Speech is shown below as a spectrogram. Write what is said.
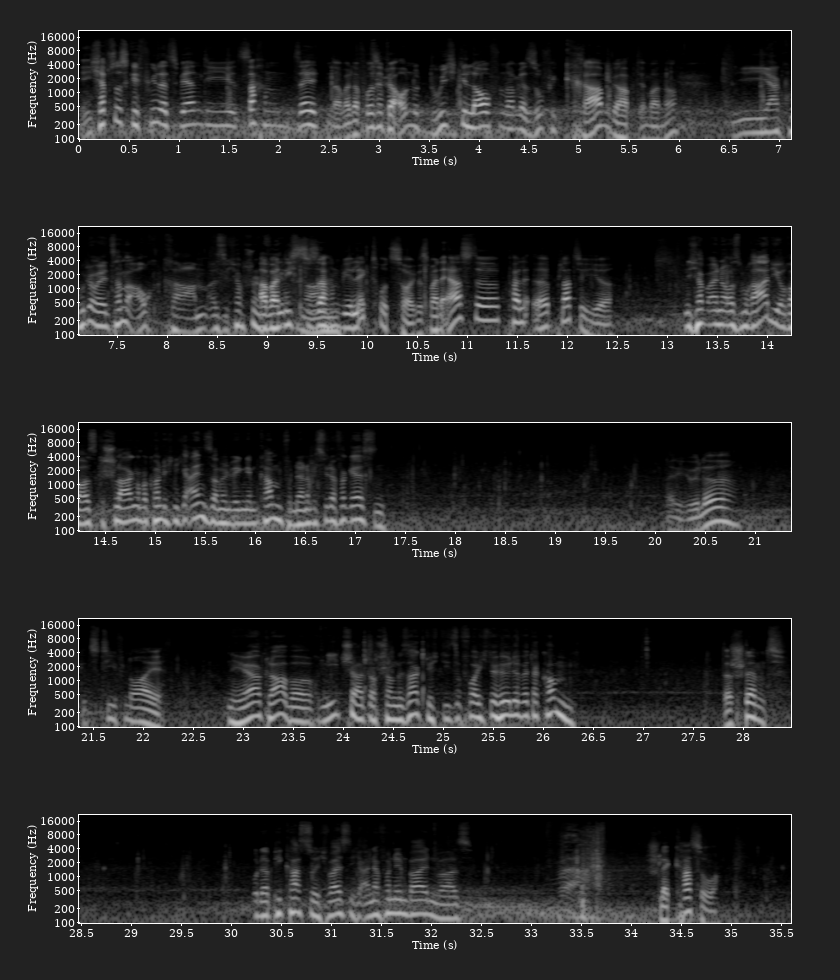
Ich habe so das Gefühl, als wären die Sachen seltener, weil davor sind wir auch nur durchgelaufen und haben ja so viel Kram gehabt immer, ne? Ja, gut, aber jetzt haben wir auch Kram. Also ich habe schon Aber nicht so Kram. Sachen wie Elektrozeug. Das ist meine erste Pal äh, Platte hier. Ich habe eine aus dem Radio rausgeschlagen, aber konnte ich nicht einsammeln wegen dem Kampf und dann habe ich es wieder vergessen. Na, die Höhle geht's tief neu. Ja, klar, aber auch Nietzsche hat doch schon gesagt, durch diese feuchte Höhle wird er kommen. Das stimmt. Oder Picasso, ich weiß nicht, einer von den beiden war es. Schleckasso.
